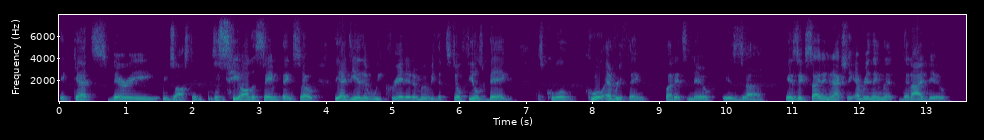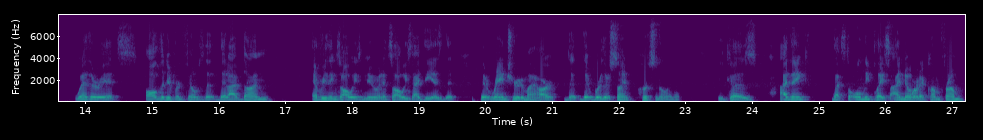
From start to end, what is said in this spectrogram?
it gets very exhausting to see all the same things. So the idea that we created a movie that still feels big, has cool cool everything, but it's new is uh, is exciting. And actually, everything that that I do, whether it's all the different films that that I've done, everything's always new, and it's always ideas that that rang true to my heart that, that where there's something personal in it. Because i think that's the only place i know where to come from.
